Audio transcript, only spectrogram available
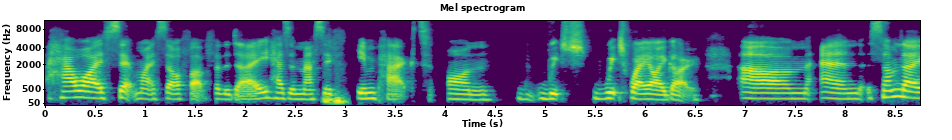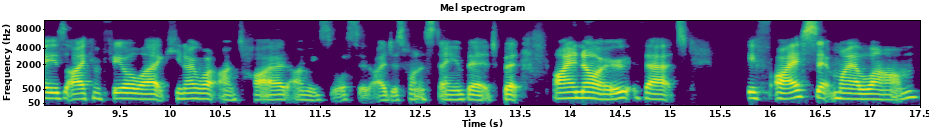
how I set myself up for the day has a massive impact on which which way I go. Um, and some days I can feel like, you know what, I'm tired, I'm exhausted, I just want to stay in bed. But I know that if I set my alarm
